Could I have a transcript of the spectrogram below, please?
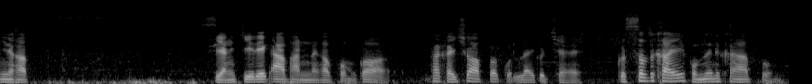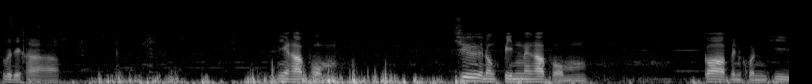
นี่นะครับ เสียง GX R พันนะครับ ผมก็ถ้าใครชอบก็กดไลค์กดแชร์ กด Subscribe ให้ผมด้วยนะครับ ผมสวัสดีครับ นี่ครับผม ชื่อน้องปินนะครับ ผม ก็เป็นคนที่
